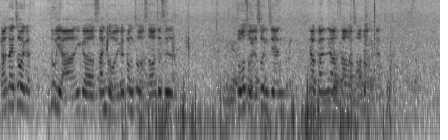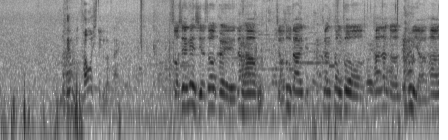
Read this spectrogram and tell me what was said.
然后再做一个路亚一个闪躲一个动作的时候，就是着水的瞬间，钓竿要稍微抽动一下。全部倒してください首先练习的时候可以让它角度大一点，这样动作它那个路亚它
